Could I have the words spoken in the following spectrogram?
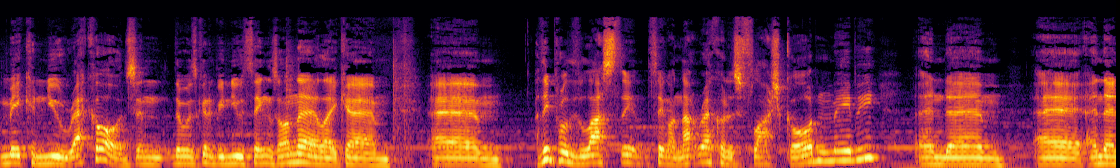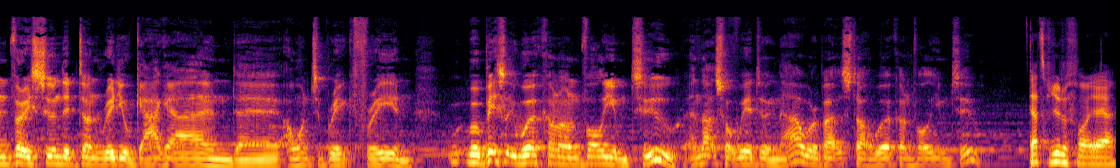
making new records, and there was going to be new things on there. Like, um, um, I think probably the last thing, thing on that record is Flash Gordon, maybe, and. Um, uh, and then very soon they'd done Radio Gaga and uh, I Want to Break Free and we're basically working on volume two, and that's what we're doing now. We're about to start work on volume two. That's beautiful, yeah.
